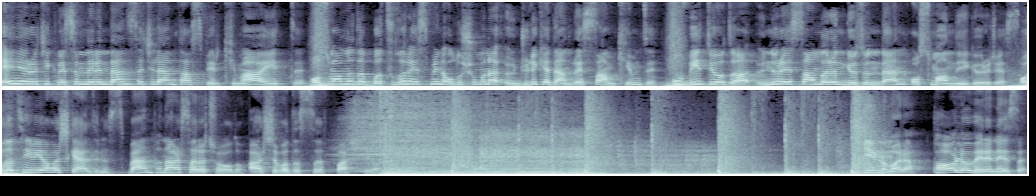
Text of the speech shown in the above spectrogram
en erotik resimlerinden seçilen tasvir kime aitti? Osmanlı'da batılı resmin oluşumuna öncülük eden ressam kimdi? Bu videoda ünlü ressamların gözünden Osmanlı'yı göreceğiz. Oda TV'ye hoş geldiniz. Ben Pınar Saraçoğlu. Arşiv Odası başlıyor. 1 numara Paolo Veronese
